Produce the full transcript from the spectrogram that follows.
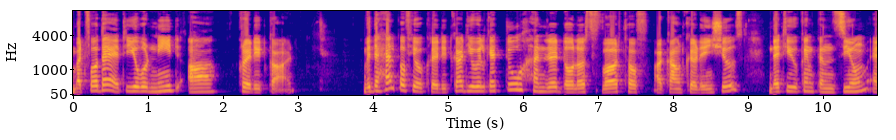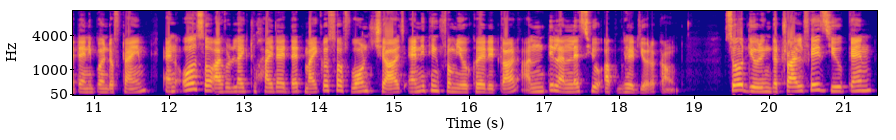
But for that, you would need a credit card. With the help of your credit card, you will get $200 worth of account credentials that you can consume at any point of time. And also, I would like to highlight that Microsoft won't charge anything from your credit card until unless you upgrade your account. So during the trial phase, you can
